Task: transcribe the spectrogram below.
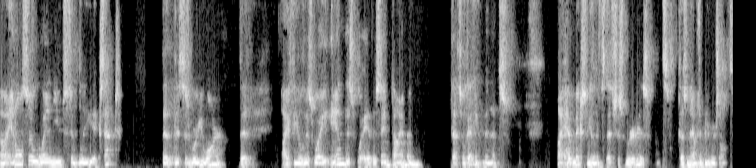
uh, and also when you simply accept that this is where you are, that I feel this way and this way at the same time, and that's okay. And that's I have mixed feelings. That's just where it is. It doesn't have to be resolved.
